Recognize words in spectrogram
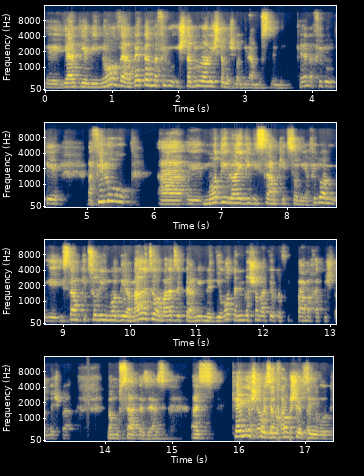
יד ימינו והרבה פעמים אפילו השתדלו לא להשתמש במילה מוסלמי, כן? אפילו תהיה, אפילו מודי לא יגיד אסלאם קיצוני, אפילו אסלאם קיצוני מודי אמר את זה, הוא אמר את זה פעמים נדירות, אני לא שמעתי אותו פעם אחת משתמש במושג הזה, אז, אז כן יש פה איזה מקום של זהירות.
